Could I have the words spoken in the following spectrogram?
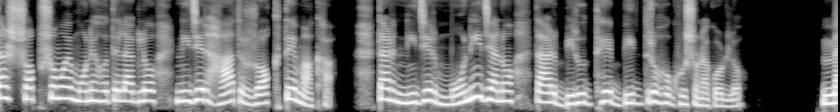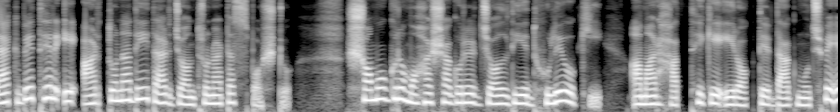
তার সবসময় মনে হতে লাগল নিজের হাত রক্তে মাখা। তার নিজের মনই যেন তার বিরুদ্ধে বিদ্রোহ ঘোষণা করল। ম্যাকবেথের এ আর্তনাদেই তার যন্ত্রণাটা স্পষ্ট। সমগ্র মহাসাগরের জল দিয়ে ধুলেও কি আমার হাত থেকে এ রক্তের দাগ মুছবে?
